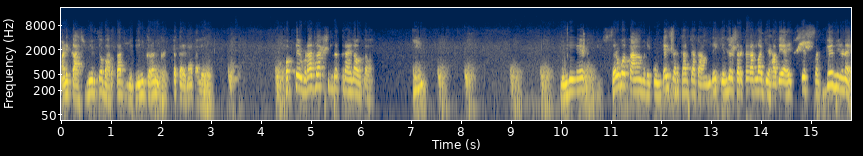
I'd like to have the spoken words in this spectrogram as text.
आणि काश्मीरचं भारतात विलिनीकरण घट्ट करण्यात आलेलं होतं. फक्त एवढाच भाग शिल्लक राहिला होता की म्हणजे सर्व काळामध्ये कोणत्याही सरकारच्या काळामध्ये केंद्र सरकारला जे हवे आहेत ते सगळे निर्णय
